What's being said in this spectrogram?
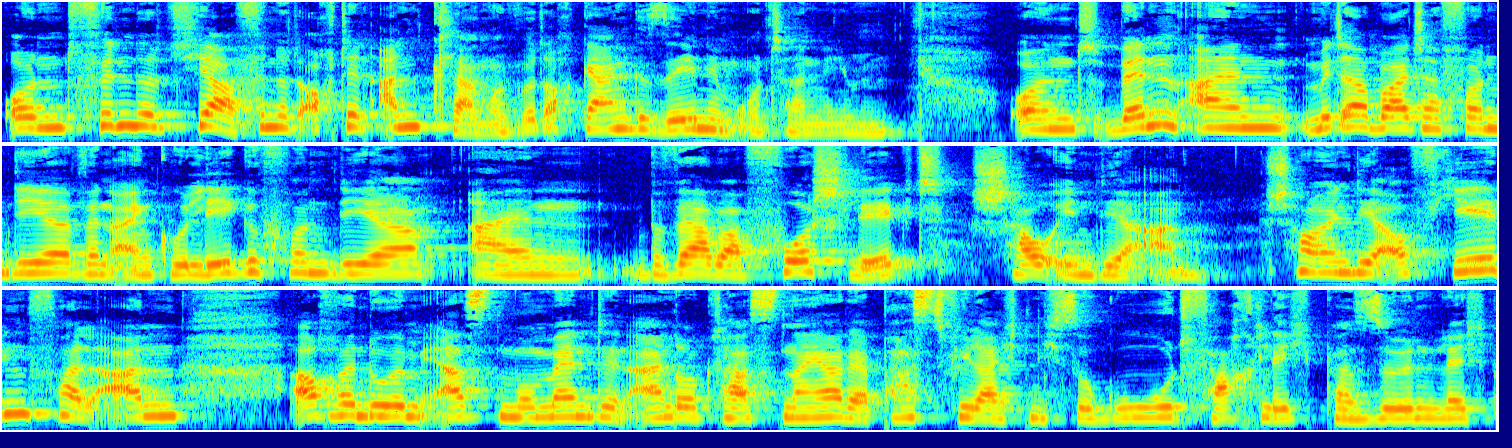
und findet, ja, findet auch den Anklang und wird auch gern gesehen im Unternehmen. Und wenn ein Mitarbeiter von dir, wenn ein Kollege von dir einen Bewerber vorschlägt, schau ihn dir an. Schau ihn dir auf jeden Fall an, auch wenn du im ersten Moment den Eindruck hast, naja, der passt vielleicht nicht so gut, fachlich, persönlich.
